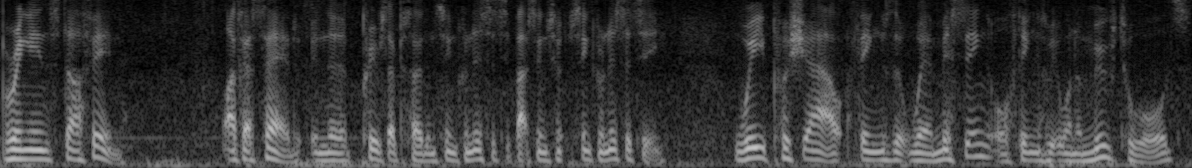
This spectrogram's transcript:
bringing stuff in. Like I said in the previous episode on synchronicity, back to synchronicity, we push out things that we're missing or things we want to move towards,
